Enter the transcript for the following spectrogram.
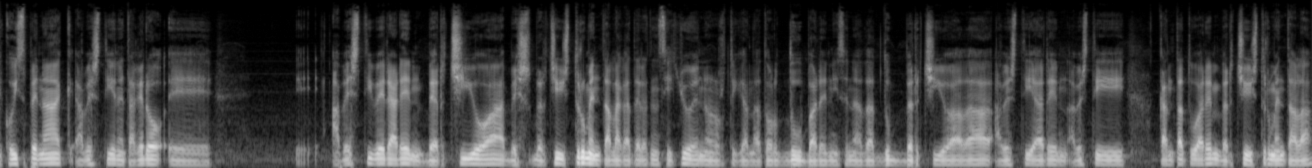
ekoizpenak, abestien, eta gero e, abesti beraren bertsioa, bertsio instrumentalak ateratzen zituen, hortik dator dubaren izena da, dub bertsioa da, abestiaren, abesti kantatuaren bertsio instrumentala,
